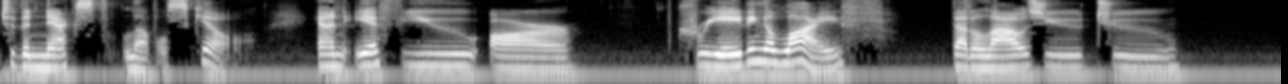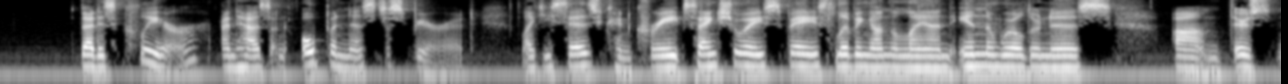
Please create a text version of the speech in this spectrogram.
to the next level skill. And if you are creating a life that allows you to that is clear and has an openness to spirit. Like he says, you can create sanctuary space, living on the land in the wilderness. Um, there's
